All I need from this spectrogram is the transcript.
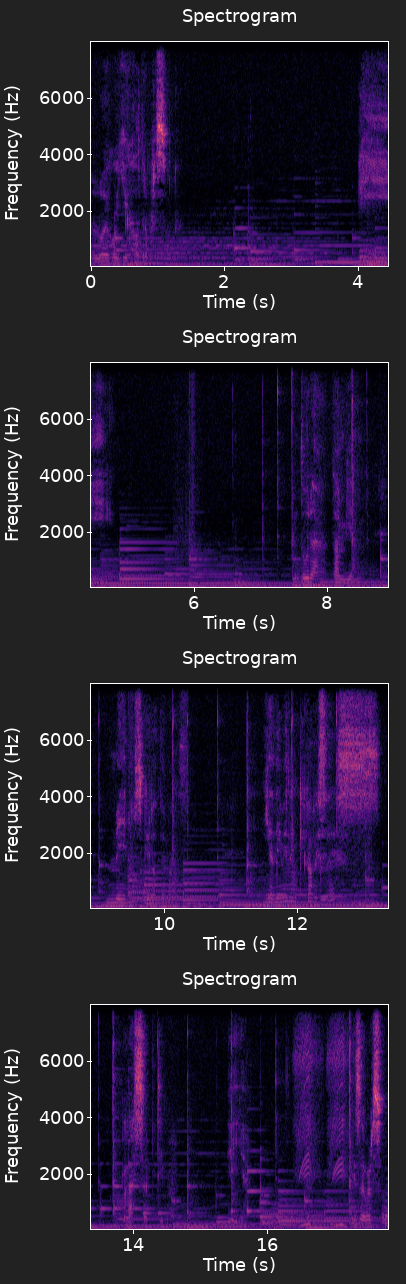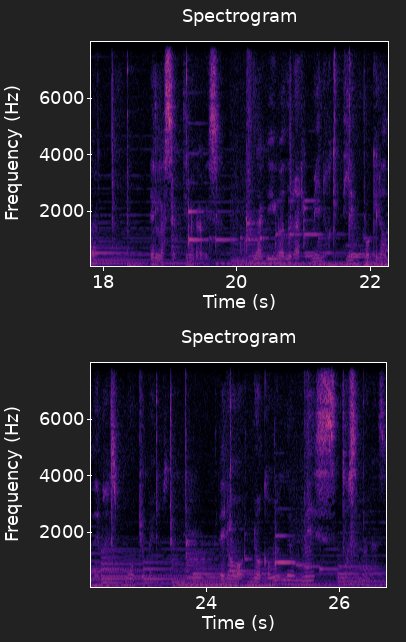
Luego llega otra persona dura también menos que los demás. Y adivinen qué cabeza es la séptima. Ella. Esa persona es la séptima cabeza. La que iba a durar menos tiempo que los demás, mucho menos. Pero no como de un mes, dos semanas.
